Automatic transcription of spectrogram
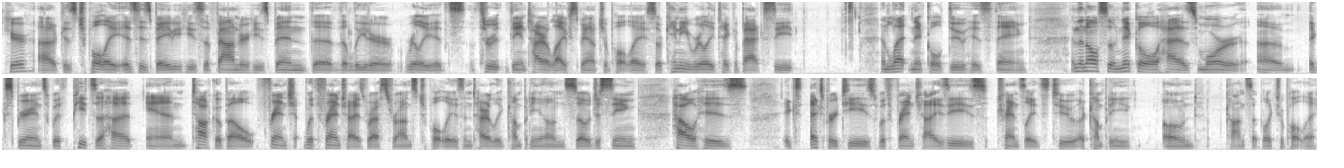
here? Because uh, Chipotle is his baby. He's the founder. He's been the the leader. Really, it's through the entire lifespan of Chipotle. So can he really take a backseat? and let Niccol do his thing. And then also, Niccol has more um, experience with Pizza Hut and Taco Bell with franchise restaurants. Chipotle is entirely company owned. So just seeing how his ex- expertise with franchisees translates to a company owned concept like Chipotle.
